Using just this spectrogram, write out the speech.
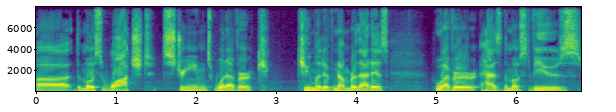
uh, the most watched, streamed, whatever c- cumulative number that is. Whoever has the most views,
